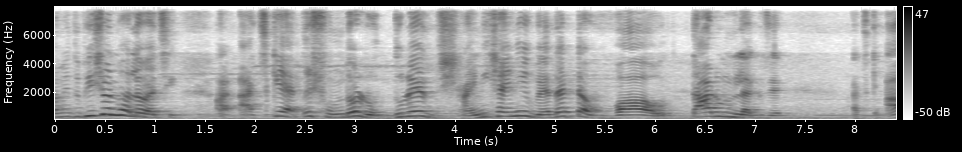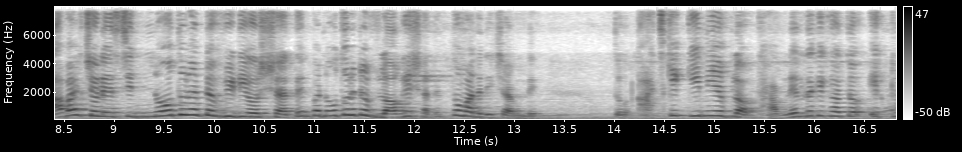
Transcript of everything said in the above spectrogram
আমি তো ভীষণ ভালো আছি। আর আজকে এত সুন্দর রোদ্দুরের শাইনি শাইনি ওয়েদারটা ওয়াও দারুণ লাগছে। আজকে আবার চলে এসেছি নতুন একটা ভিডিওর সাথে বা নতুন একটা ভ্লগের সাথে তোমাদেরই সামনে। তো আজকে কি নিয়ে ব্লগ থামনেল দেখে হয়তো একটু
